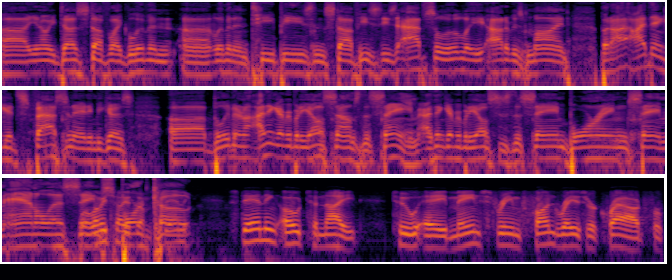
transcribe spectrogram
Uh, you know, he does stuff like living uh, living in teepees and stuff. He's he's absolutely out of his mind. But I, I think it's fascinating because. Uh, believe it or not, I think everybody else sounds the same. I think everybody else is the same, boring, same analyst, same well, sport coat. Standing, standing O tonight to a mainstream fundraiser crowd for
